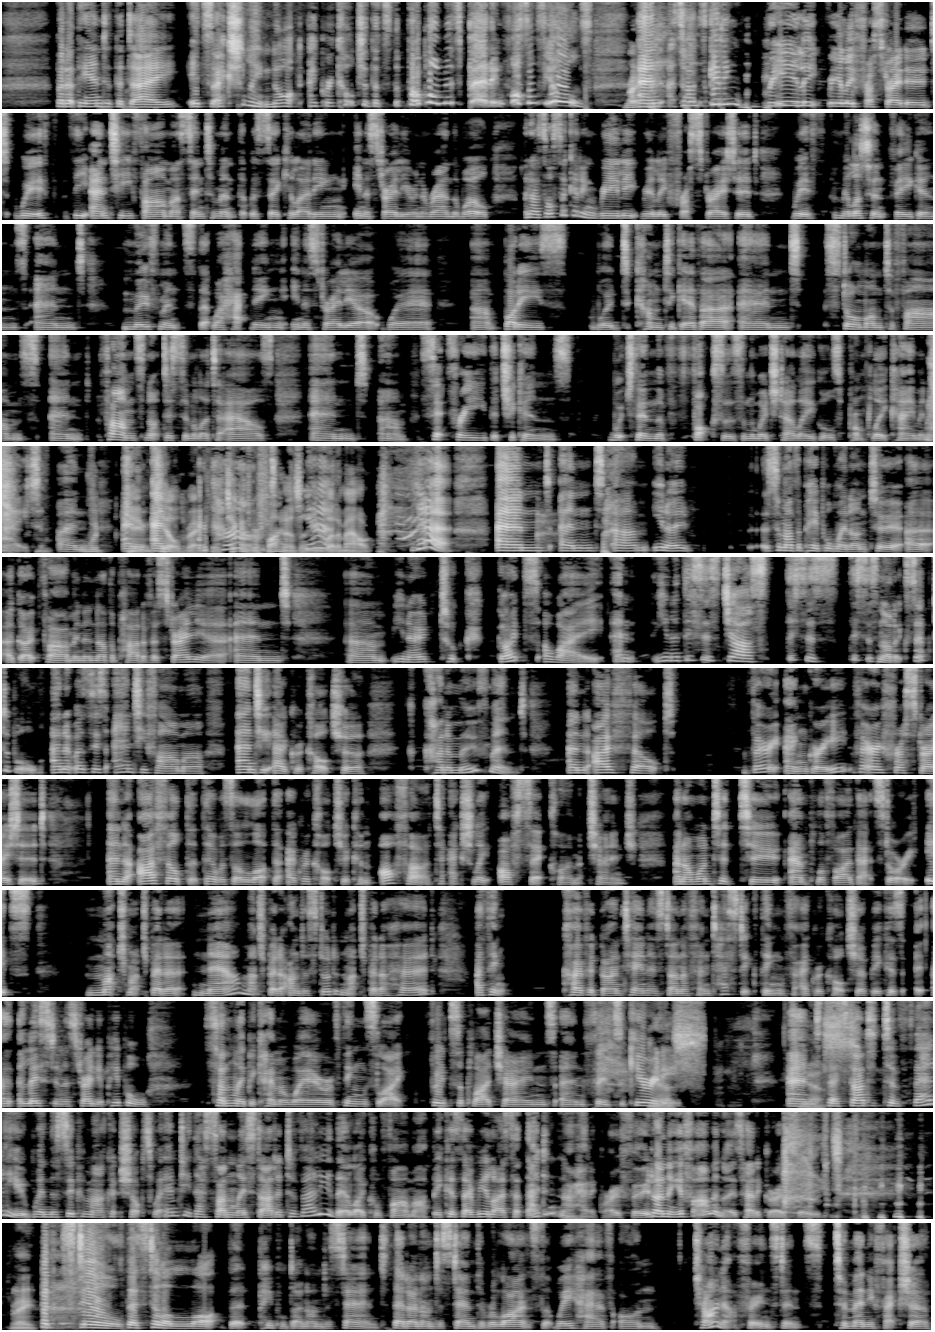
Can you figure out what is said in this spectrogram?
But at the end of the day, it's actually not agriculture that's the problem, it's burning fossil fuels. Right. And so I was getting really, really frustrated with the anti farmer sentiment that was circulating in Australia and around the world. And I was also getting really, really frustrated with militant vegans and movements that were happening in Australia where um, bodies would come together and storm onto farms and farms not dissimilar to ours and um, set free the chickens which then the foxes and the wedge-tailed eagles promptly came and ate and Would and- and- killed, right? and The chickens were fine you Yeah. let them out. yeah and and um, you know some other people went on to a, a goat farm in another part of australia and um, you know took goats away and you know this is just this is this is not acceptable and it was this anti-farmer anti-agriculture kind of movement and i felt very angry very frustrated and I felt that there was a lot that agriculture can offer to actually offset climate change. And I wanted to amplify that story. It's much, much better now, much better understood, and much better heard. I think COVID 19 has done a fantastic thing for agriculture because, at least in Australia, people suddenly became aware of things like food supply chains and food security Yes. And yes. they started to value when the supermarket shops were empty, they suddenly started to value their local farmer because they realized that they didn't know hmm. how to grow food. Only a farmer knows how to grow food. right. But still, there's still a lot that people don't understand. They don't understand the reliance that we have on China, for instance, to manufacture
